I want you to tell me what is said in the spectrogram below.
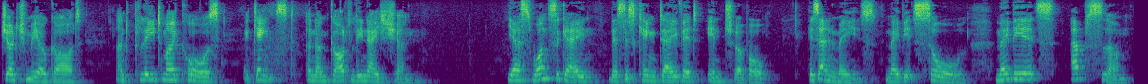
Judge me, O God, and plead my cause against an ungodly nation. Yes, once again, this is King David in trouble. His enemies, maybe it's Saul, maybe it's Absalom,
